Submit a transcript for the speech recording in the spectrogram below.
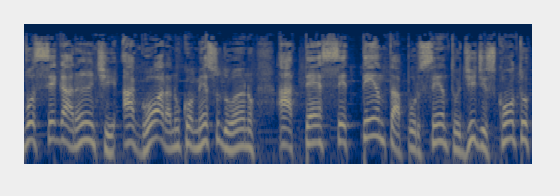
você garante agora no começo do ano até 70% de desconto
